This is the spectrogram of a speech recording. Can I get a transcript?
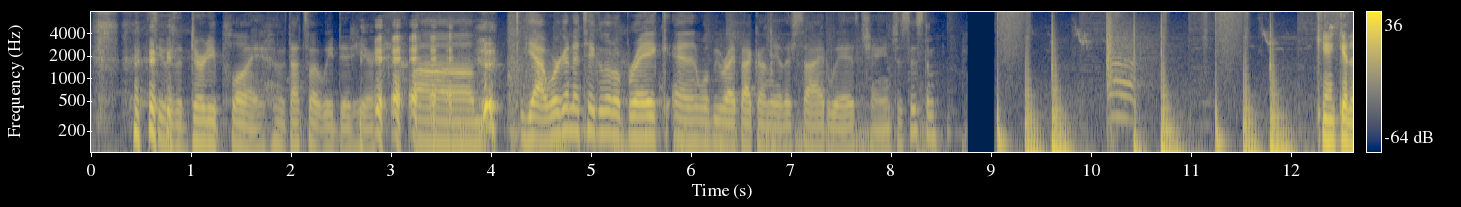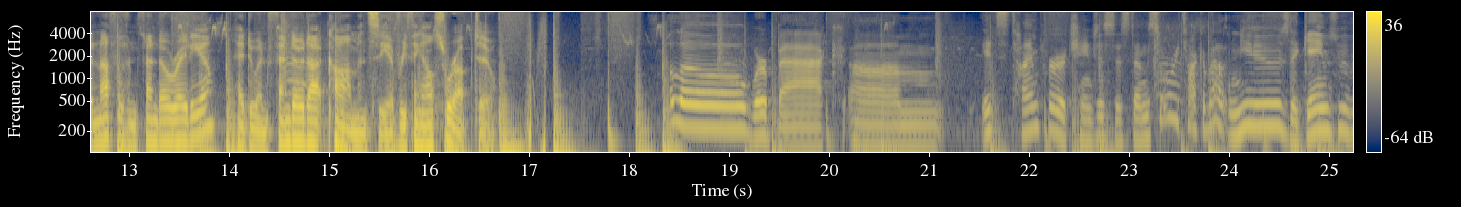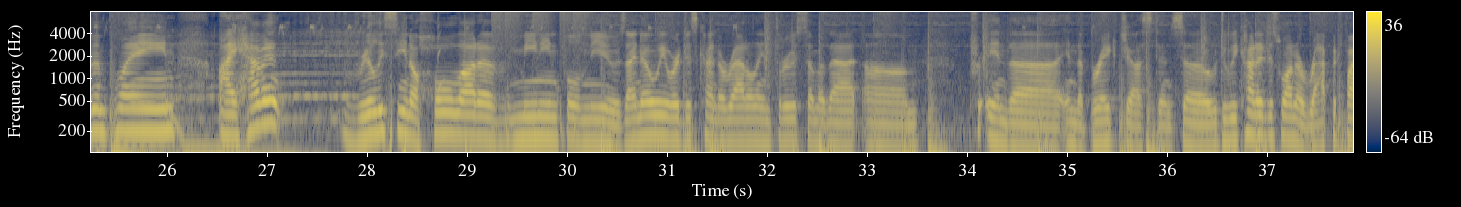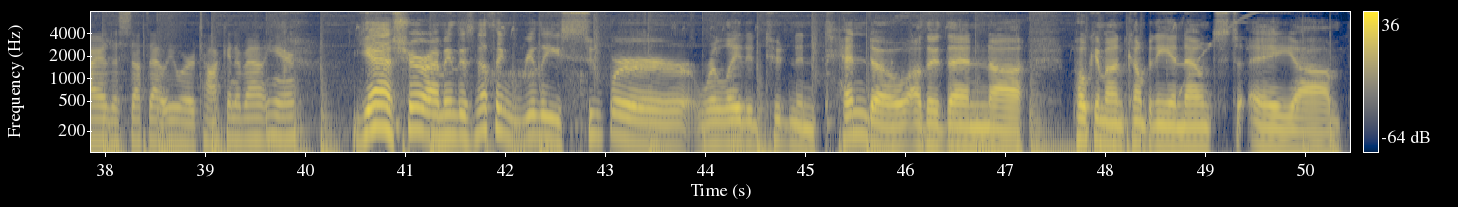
See, it was a dirty ploy. That's what we did here. Um, yeah, we're going to take a little break and we'll be right back on the other side with Change the System. Can't get enough of Infendo Radio? Head to infendo.com and see everything else we're up to. We're back. Um, it's time for a Change of System. Where we talk about news, the games we've been playing. I haven't really seen a whole lot of meaningful news. I know we were just kind of rattling through some of that um, in the in the break, Justin. So, do we kind of just want to rapid fire the stuff that we were talking about here? Yeah, sure. I mean, there's nothing really super related to Nintendo other than uh, Pokemon Company announced a. Um,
